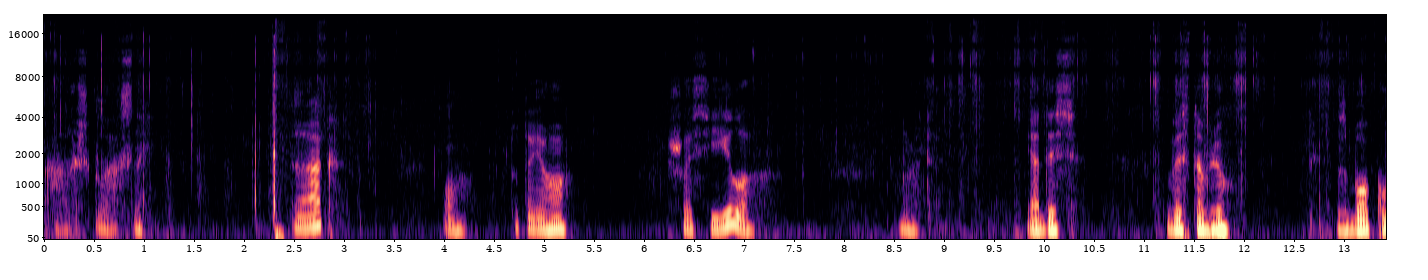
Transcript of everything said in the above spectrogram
але ж класний. Так. О, тут його щось їло. От. Я десь виставлю збоку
